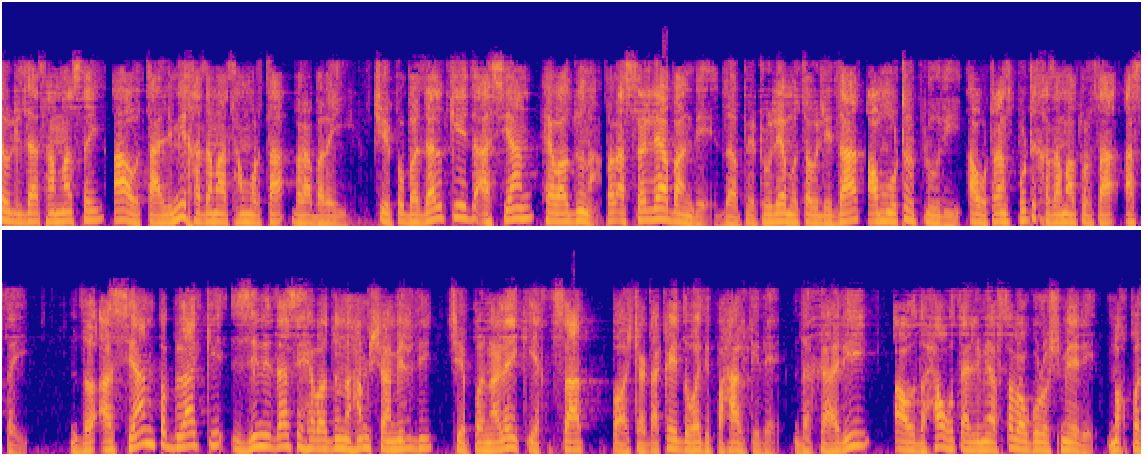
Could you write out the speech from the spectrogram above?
تولیدات هم استوي او تعلیمي خدمات هم ورته برابروي، چې په بدل کې د اسیان هېوادونه پر اسټرلیا باندې د پټرولیم تولیدات او موټر پلوري او ټرانسپورټي خدمات ورته استوي. د اسیان په بلاک کې ځینې داسې هېوادونه هم شامل دي چې په نړۍ کې اقتصاد په چټکۍ د ودې په حال کې دی، د ښاري او د هغو تعلیم یافته وګړو شمېر یې مخ پر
